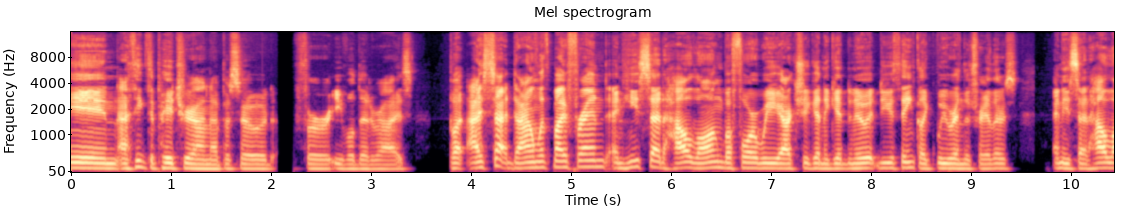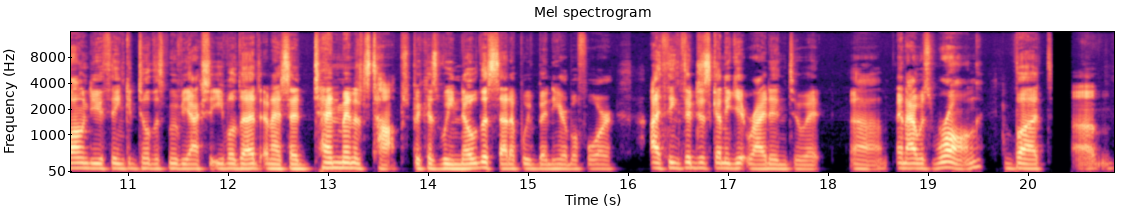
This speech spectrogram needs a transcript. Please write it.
in I think the Patreon episode for Evil Dead Rise, but I sat down with my friend and he said, "How long before we actually gonna get into it? Do you think?" Like we were in the trailers, and he said, "How long do you think until this movie actually Evil Dead?" And I said, 10 minutes tops because we know the setup. We've been here before. I think they're just gonna get right into it, uh, and I was wrong, but um,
